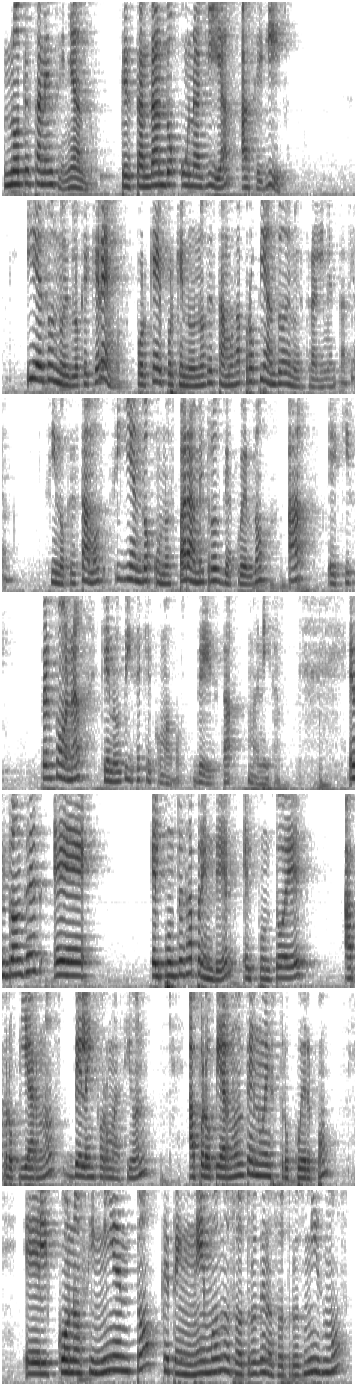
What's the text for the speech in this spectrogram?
no te están enseñando te están dando una guía a seguir. Y eso no es lo que queremos. ¿Por qué? Porque no nos estamos apropiando de nuestra alimentación, sino que estamos siguiendo unos parámetros de acuerdo a X persona que nos dice que comamos de esta manera. Entonces, eh, el punto es aprender, el punto es apropiarnos de la información, apropiarnos de nuestro cuerpo, el conocimiento que tenemos nosotros de nosotros mismos,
